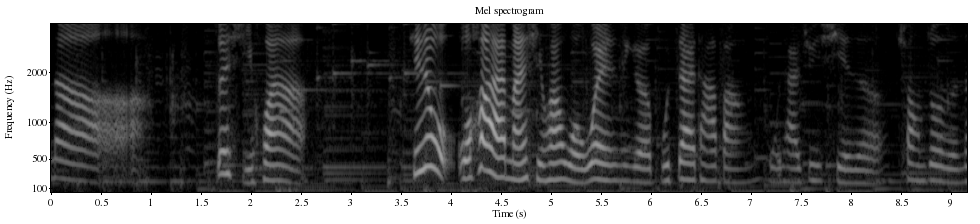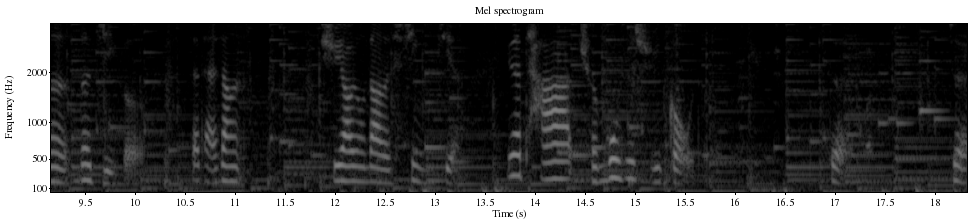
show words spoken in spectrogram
那最喜欢啊，其实我我后来蛮喜欢我为那个不在他方舞台剧写的创作的那那几个在台上需要用到的信件，因为它全部是虚构的，对对，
